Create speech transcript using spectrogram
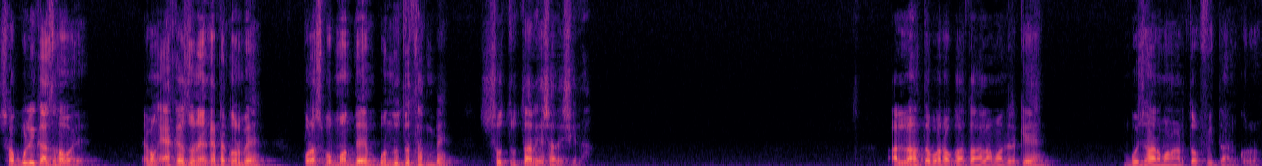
সবগুলি কাজ হবে এবং এক একজন এক একটা করবে। পরস্পর মধ্যে বন্ধুত্ব থাকবে শত্রুতা রেশারেশি না। আল্লাহ তবরকাত আমাদেরকে বোঝার মানার তৌফিক দান করুন।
